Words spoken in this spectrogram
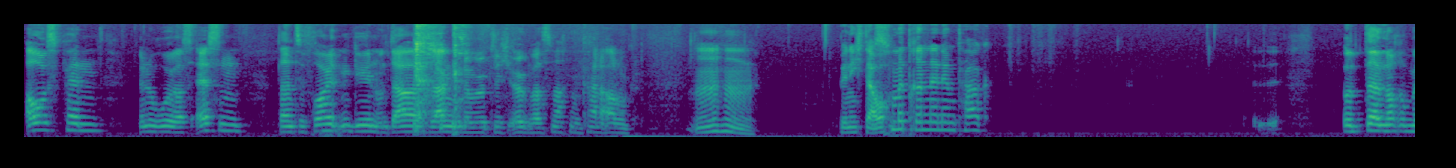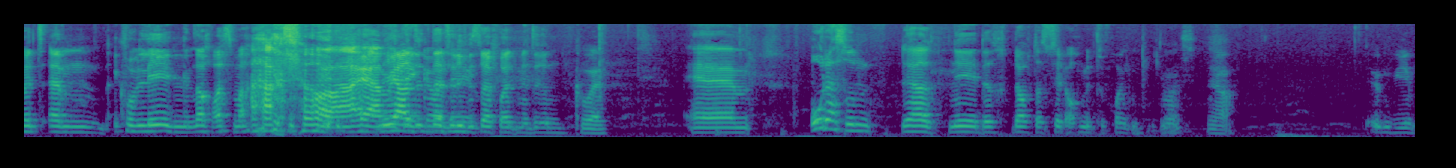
auspennen, in Ruhe was essen, dann zu Freunden gehen und da sagen wieder wirklich irgendwas machen. Keine Ahnung. Mhm. Bin ich da auch mit drin in dem Tag? Und dann noch mit ähm, Kollegen noch was machen. Ach so, ah ja. mit ja, den sind natürlich mit zwei Freunden mit drin. Cool. Ähm, Oder so ein. Ja, nee, das, doch, das zählt auch mit zu Freunden. Ja. ja. irgendwie.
